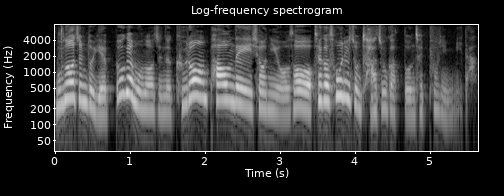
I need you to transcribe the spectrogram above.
무너짐도 예쁘게 무너지는 그런 파운데이션이어서 제가 손이 좀 자주 갔던 제품입니다.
